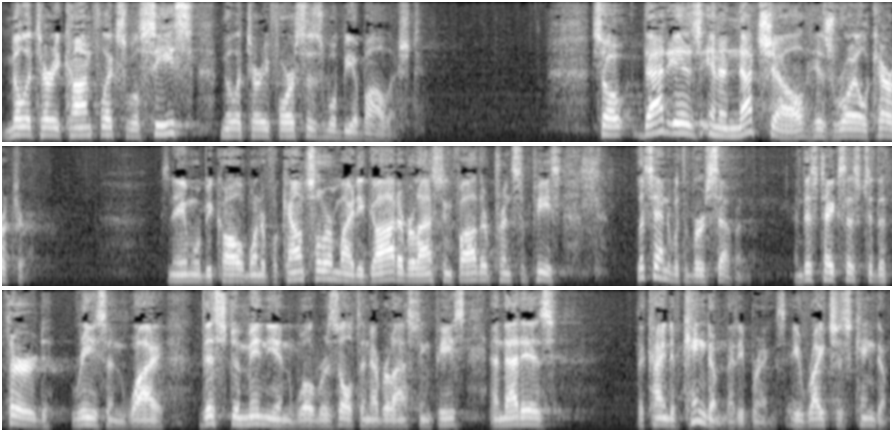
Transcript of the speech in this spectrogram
Military conflicts will cease. Military forces will be abolished. So that is, in a nutshell, his royal character. His name will be called Wonderful Counselor, Mighty God, Everlasting Father, Prince of Peace. Let's end with verse 7. And this takes us to the third reason why this dominion will result in everlasting peace, and that is the kind of kingdom that he brings, a righteous kingdom.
